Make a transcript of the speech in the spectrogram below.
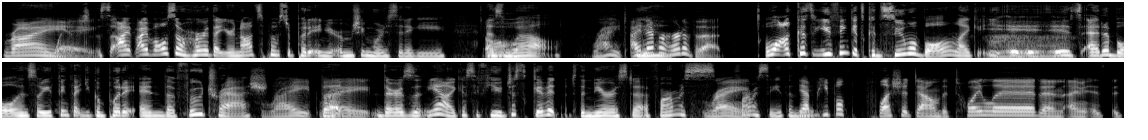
right. way. So I've, I've also heard that you're not supposed to put it in your umshingmur as oh, well. Right. I yeah. never heard of that. Well, because you think it's consumable, like i i it's edible, and so you think that you can put it in the food trash. Right. But right. there's, yeah, I guess if you just give it to the nearest uh, pharmacy, Right. pharmacy, then Yeah, people flush it down the toilet, and I mean, it, it,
